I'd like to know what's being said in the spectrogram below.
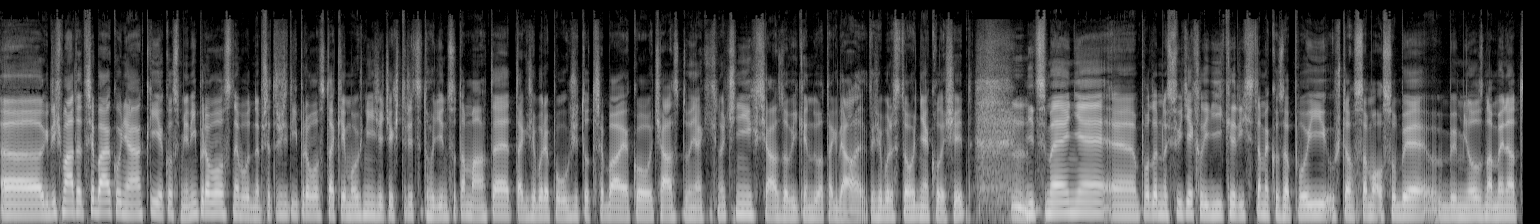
Eh, když máte třeba jako nějaký jako směný provoz nebo nepřetržitý provoz, tak je možný, že těch 40 hodin, co tam máte, takže bude použito třeba jako část do nějakých nočních, část do víkendu a tak dále. Takže bude se to hodně jako lišit. Hmm. Nicméně eh, podle množství těch lidí, kteří se tam jako zapojí, už to samo o sobě by mělo znamenat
